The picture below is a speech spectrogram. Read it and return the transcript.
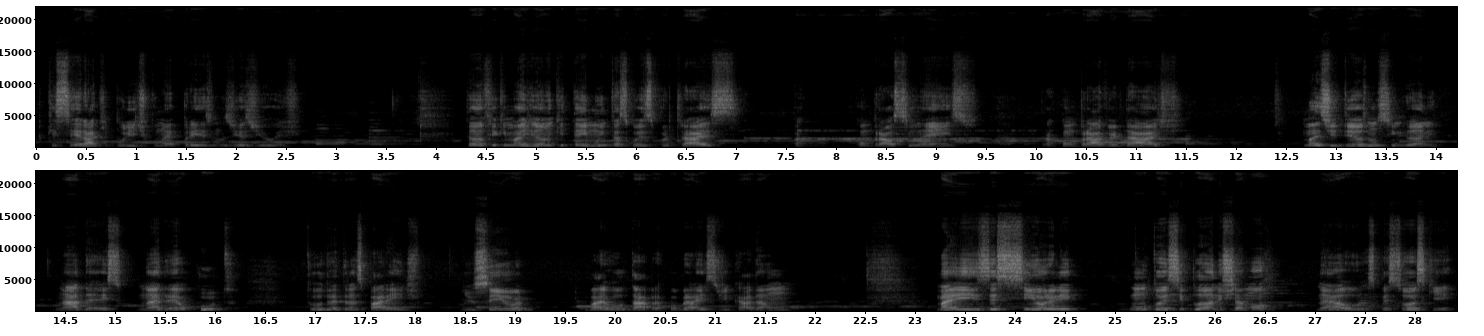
Por que será que político não é preso nos dias de hoje? Então eu fico imaginando que tem muitas coisas por trás para comprar o silêncio, para comprar a verdade. Mas de Deus não se engane, nada é, nada é oculto, tudo é transparente. E o Senhor vai voltar para cobrar isso de cada um. Mas esse senhor ele montou esse plano e chamou né, as pessoas que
